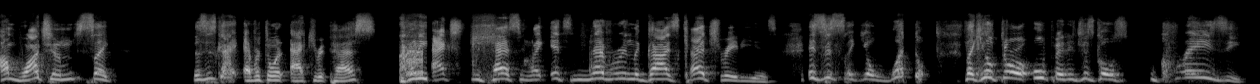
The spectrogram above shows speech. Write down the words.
I'm watching him just like, does this guy ever throw an accurate pass? when he actually passing, like it's never in the guy's catch radius. It's just like, yo, what the like he'll throw a oop and it just goes crazy.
